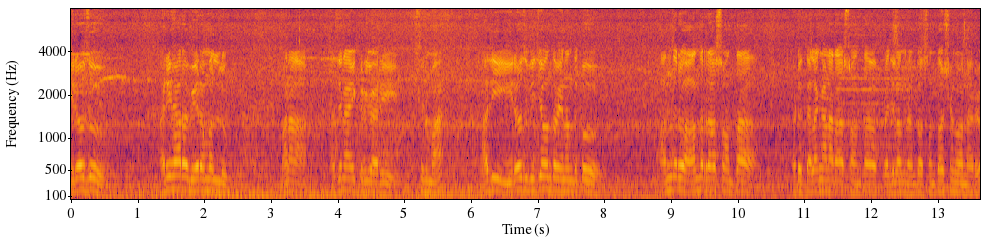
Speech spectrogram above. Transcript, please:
ఈరోజు హరిహర వీరమల్లు మన అధినాయకుడు గారి సినిమా. అది ఈరోజు విజయవంతమైనందుకు అందరూ ఆంధ్ర రాష్ట్రం అంతా అటు తెలంగాణ రాష్ట్రం అంతా ప్రజలందరూ ఎంతో సంతోషంగా ఉన్నారు.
